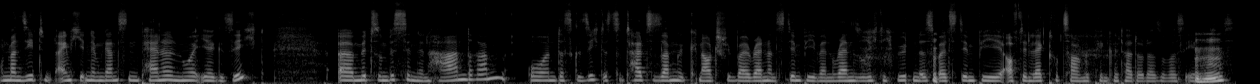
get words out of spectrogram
Und man sieht eigentlich in dem ganzen Panel nur ihr Gesicht äh, mit so ein bisschen den Haaren dran. Und das Gesicht ist total zusammengeknautscht wie bei Ren und Stimpy, wenn Ren so richtig wütend ist, weil Stimpy auf den Elektrozaun gepinkelt hat oder sowas ähnliches.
